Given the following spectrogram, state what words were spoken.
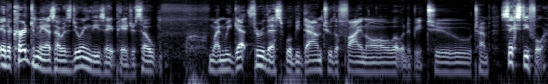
it occurred to me as I was doing these eight pages. So when we get through this, we'll be down to the final. What would it be? Two times sixty-four.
